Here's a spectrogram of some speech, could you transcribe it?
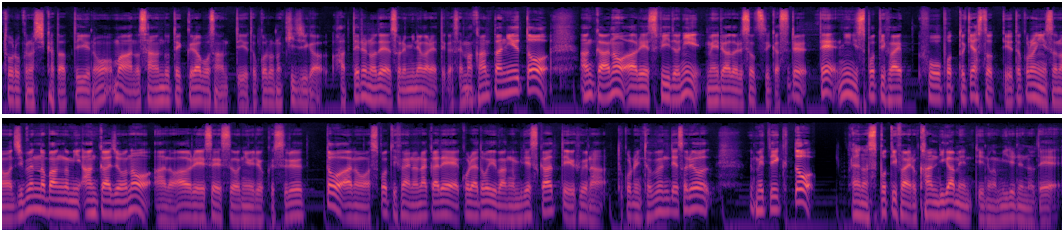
登録の仕方っていうのを、まあ、あのサウンドテックラボさんっていうところの記事が貼ってるのでそれ見ながらやってください、まあ、簡単に言うとアンカーの RS フィードにメールアドレスを追加する。で2位に Spotify for Podcast っていうところにその自分の番組アンカー上のあの RSS を入力するとあの Spotify の中でこれはどういう番組ですかっていう風なところに飛ぶんでそれを埋めていくとあの Spotify の管理画面っていうのが見れるので、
